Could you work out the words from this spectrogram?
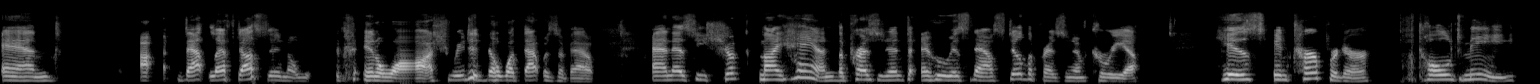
And uh, that left us in a in a wash. We didn't know what that was about. And as he shook my hand, the president, who is now still the president of Korea, his interpreter told me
